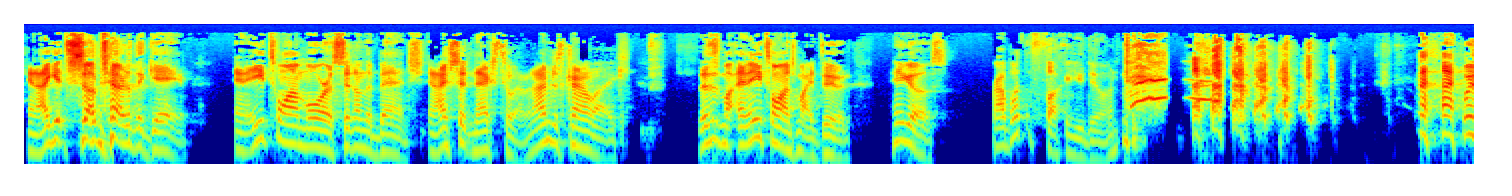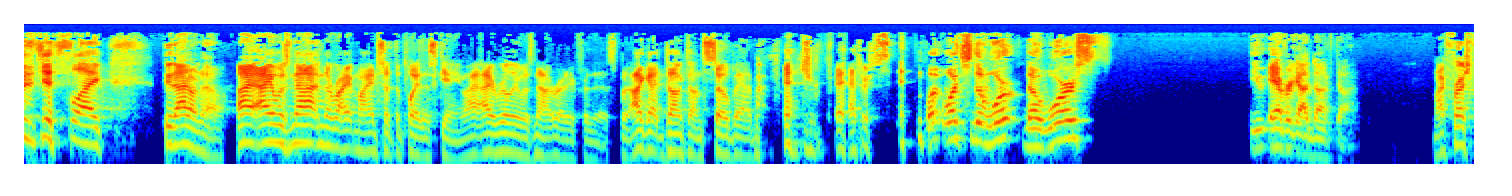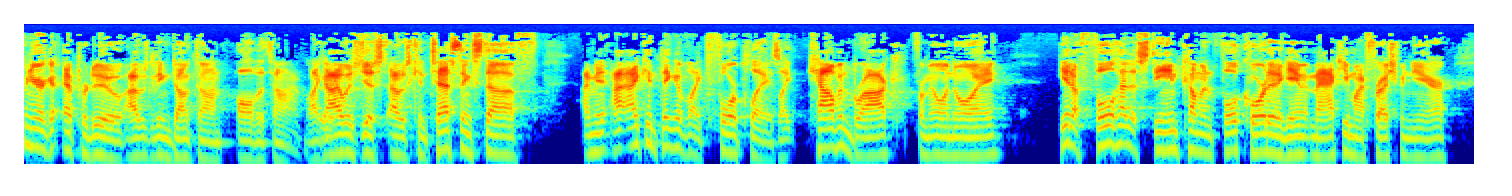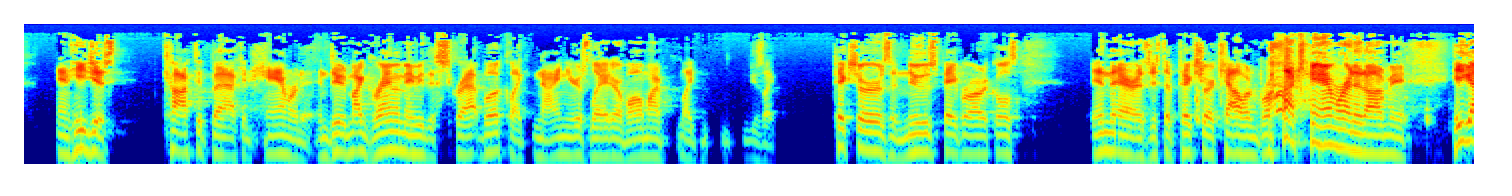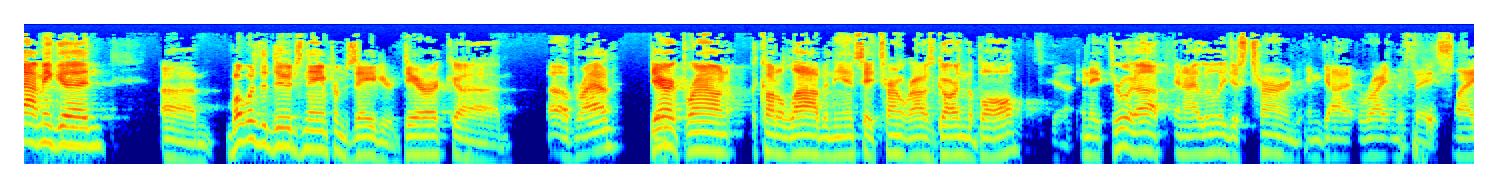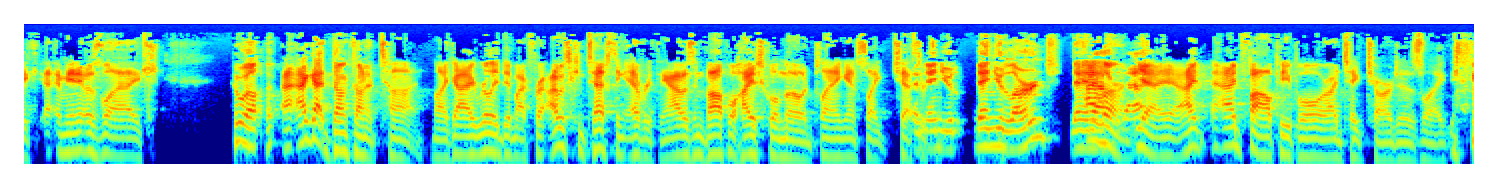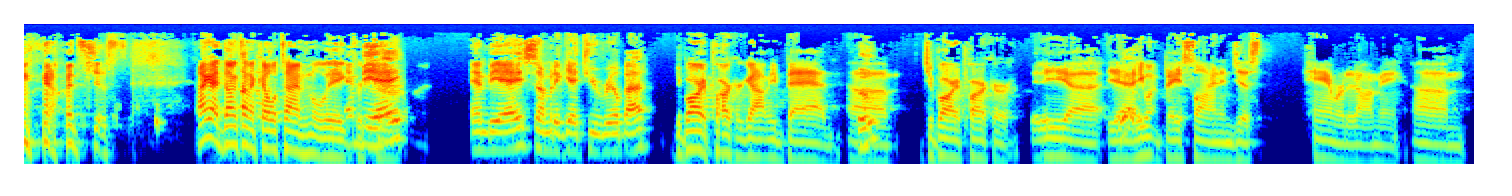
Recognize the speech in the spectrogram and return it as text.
and I get subbed out of the game. And E'Twaun Moore is sitting on the bench, and I sit next to him, and I'm just kind of like, "This is my." And E'Twaun's my dude. He goes, "Rob, what the fuck are you doing?" I was just like, dude, I don't know. I, I, was not in the right mindset to play this game. I, I, really was not ready for this. But I got dunked on so bad by Patrick Patterson. What, what's the wor- the worst you ever got dunked on? My freshman year at Purdue, I was getting dunked on all the time. Like yeah. I was just, I was contesting stuff. I mean, I, I, can think of like four plays. Like Calvin Brock from Illinois, he had a full head of steam coming full court in a game at Mackey my freshman year. and he just cocked it back and hammered it. And dude, my grandma made me this scrapbook like nine years later of all my like these like pictures and newspaper articles. In there is just a picture of Calvin Brock hammering it on me. He got me good. Um, what was the dude's name from Xavier? Derrick, uh, uh, Brown. Derrick Brown caught a lob in the NCAA tournament where I was guarding the ball. Yeah. And they threw it up, and I literally just turned and got it right in the face. Like, I mean, it was like, who else? I, I got dunked on a ton. Like, I really did my. Fr- I was contesting everything. I was in Valpo high school mode, playing against like Chester. And then you then you learned. Then I learned. that? Yeah, yeah. I'd, I'd foul people or I'd take charges. Like, you know, it's just. I got dunked on a couple times in the league for NBA? sure. NBA. Somebody get you real bad. Jabari Parker got me bad. Who? Um, Jabari Parker. Did he? He, uh, yeah, Really? he went baseline and just hammered it on me. Um,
